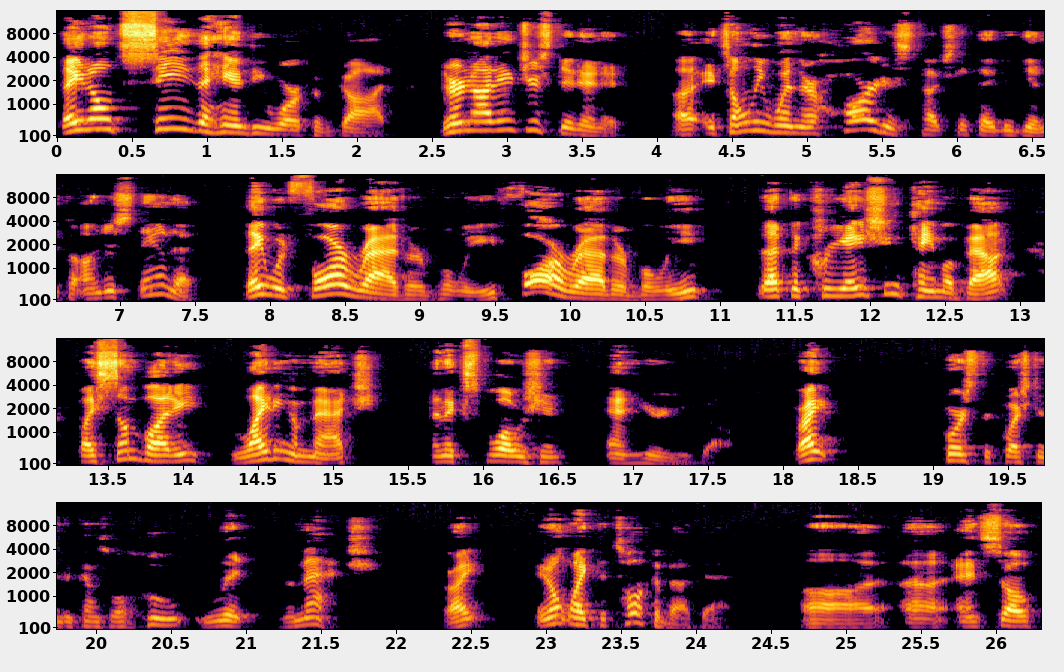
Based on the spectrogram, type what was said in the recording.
They don't see the handiwork of God. They're not interested in it. Uh, it's only when their heart is touched that they begin to understand that. They would far rather believe, far rather believe that the creation came about by somebody lighting a match, an explosion, and here you go. Right? Of course, the question becomes, well, who lit the match? Right? They don't like to talk about that. Uh, uh, and so,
